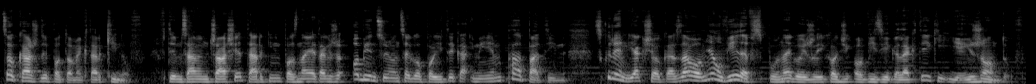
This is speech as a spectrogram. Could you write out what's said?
co każdy potomek Tarkinów. W tym samym czasie Tarkin poznaje także obiecującego polityka imieniem Palpatine, z którym, jak się okazało, miał wiele wspólnego, jeżeli chodzi o wizję galaktyki i jej rządów.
